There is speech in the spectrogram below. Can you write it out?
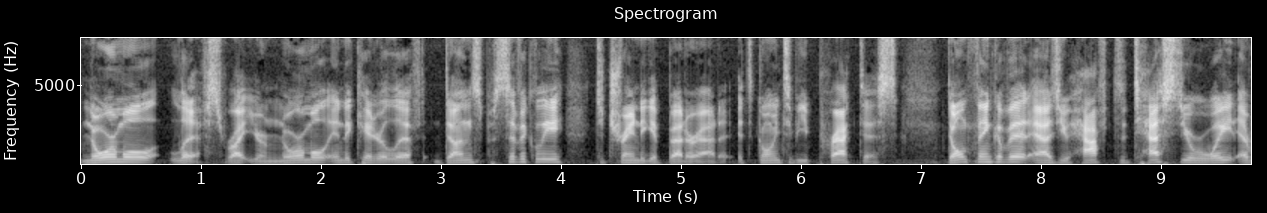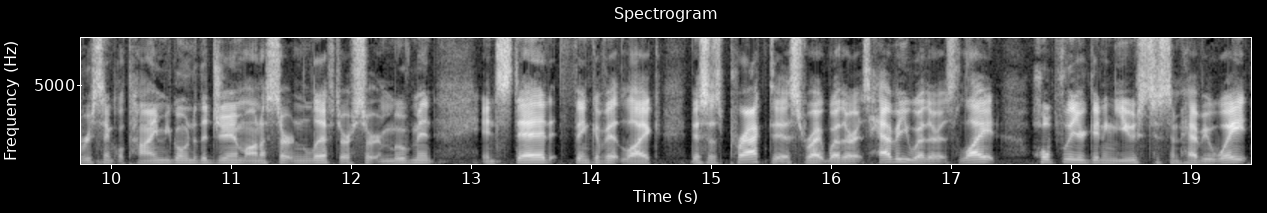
normal lifts, right? Your normal indicator lift done specifically to train to get better at it. It's going to be practice. Don't think of it as you have to test your weight every single time you go into the gym on a certain lift or a certain movement. Instead, think of it like this is practice, right? Whether it's heavy, whether it's light, hopefully you're getting used to some heavy weight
